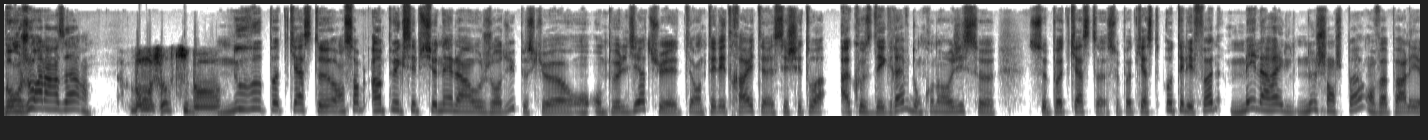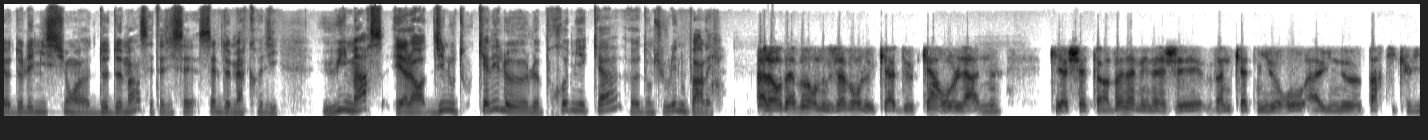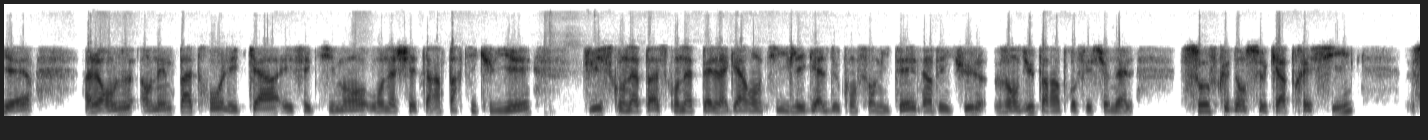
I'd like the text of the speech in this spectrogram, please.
Bonjour Alain Hazard. Bonjour Thibault. Nouveau podcast euh, ensemble, un peu exceptionnel hein, aujourd'hui, parce que euh, on, peut le dire, tu es en télétravail, tu es resté chez toi à cause des grèves, donc on enregistre ce, podcast, ce podcast au téléphone, mais la règle ne change pas. On va parler euh, de l'émission de demain, c'est-à-dire celle de mercredi 8 mars. Et alors, dis-nous tout, quel est le, premier cas dont tu voulais nous parler? Alors d'abord, nous avons le cas de Caroline qui achète un van aménagé, 24 000 euros à une particulière alors on n'aime pas trop les cas effectivement où on achète à un particulier puisqu'on n'a pas ce qu'on appelle la garantie légale de conformité d'un véhicule vendu par un professionnel. Sauf que dans ce cas précis,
